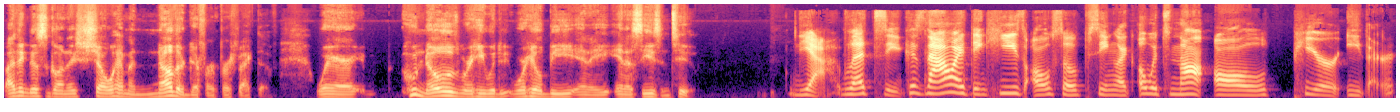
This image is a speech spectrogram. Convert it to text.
But I think this is going to show him another different perspective, where who knows where he would where he'll be in a in a season two. Yeah, let's see. Because now I think he's also seeing like, oh, it's not all pure either.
